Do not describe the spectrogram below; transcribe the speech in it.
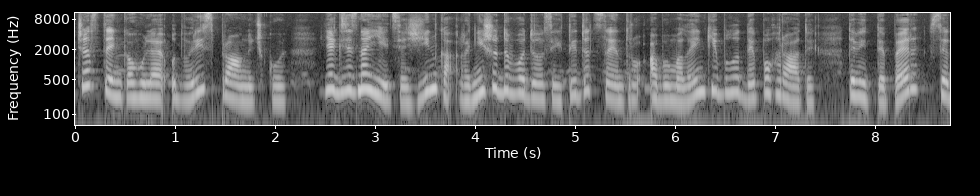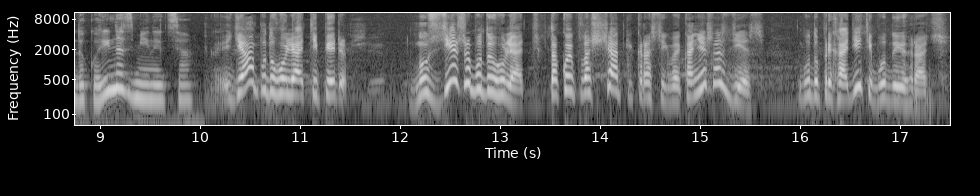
частенько гуляє у дворі з правнучкою. Як зізнається жінка, раніше доводилося йти до центру, аби маленькій було де пограти. Та відтепер все докорінно зміниться. Я буду гуляти тепер. ну здесь же буду гулять, в такой площадке красивой, конечно, здесь. Буду приходить и буду играть.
